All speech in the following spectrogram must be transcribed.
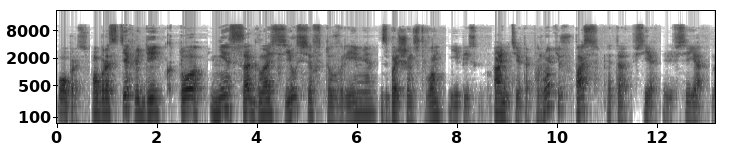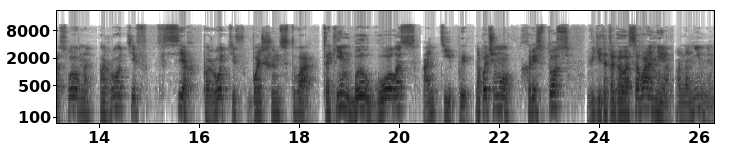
образ. Образ тех людей, кто не согласился в то время с большинством епископов. Анти – это против, пас – это все или всея. Дословно против всех, против большинства. Таким был голос Антипы. Но почему Христос видит это голосование анонимным?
